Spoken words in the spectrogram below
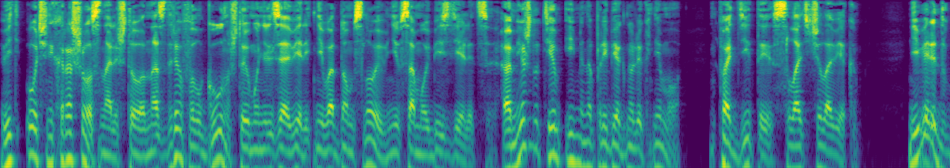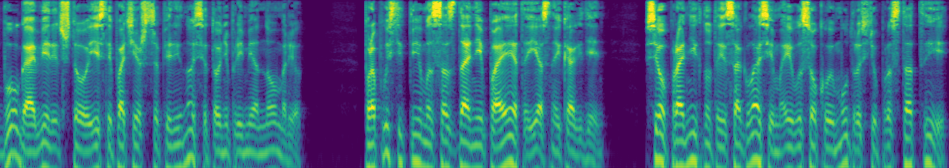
Ведь очень хорошо знали, что Ноздрев лгун, что ему нельзя верить ни в одном слове, ни в самой безделице. А между тем именно прибегнули к нему, Поди ты, слать человеком. Не верит в Бога, а верит, что если почешется переносе, то непременно умрет. Пропустит мимо создание поэта, ясный как день. Все проникнутое согласием и высокой мудростью простоты,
